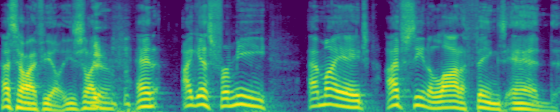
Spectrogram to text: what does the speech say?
that's how I feel. You just like, Yeah. and I guess for me, at my age, I've seen a lot of things end.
